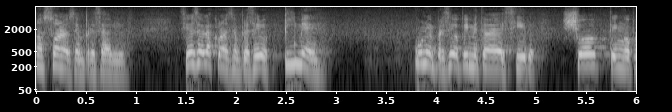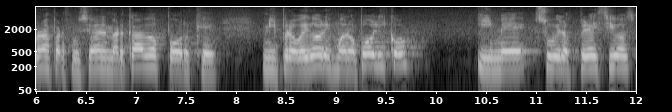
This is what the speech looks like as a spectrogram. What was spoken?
no son los empresarios. Si vos hablas con los empresarios pyme, un empresario pyme te va a decir, yo tengo problemas para funcionar el mercado porque mi proveedor es monopólico y me sube los precios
